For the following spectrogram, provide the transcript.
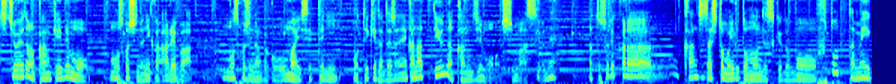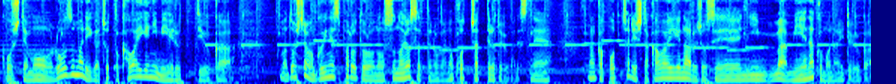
父親との関係でももう少し何かあれば、もう少しなんかこう、うまい設定に持っていけたんじゃないかなっていうような感じもしますよね。あとそれから感じた人もいると思うんですけども太ったメイクをしてもローズマリーがちょっと可愛げに見えるっていうか、まあ、どうしてもグイネス・パルトロの素の良さっていうのが残っちゃってるというかですねなんかぽっちゃりした可愛げのある女性に、まあ、見えなくもないというか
